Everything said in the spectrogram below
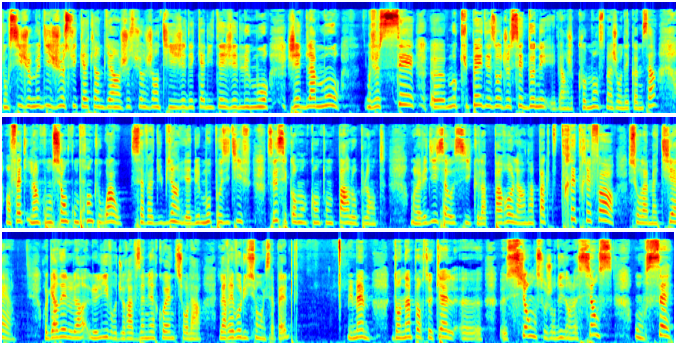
Donc, si je me dis, je suis quelqu'un de bien, je suis gentil, j'ai des qualités, j'ai de l'humour, j'ai de l'amour, je sais euh, m'occuper des autres, je sais donner. Eh bien, je commence ma journée comme ça. En fait, l'inconscient comprend que waouh, ça va du bien. Il y a des mots positifs. Vous savez, c'est comme quand on parle aux plantes. On avait dit ça aussi, que la parole a un impact très très fort sur la matière. Regardez le, livre du Rav Zamir Cohen sur la, la révolution, il s'appelle mais même dans n'importe quelle euh, euh, science aujourd'hui, dans la science, on sait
